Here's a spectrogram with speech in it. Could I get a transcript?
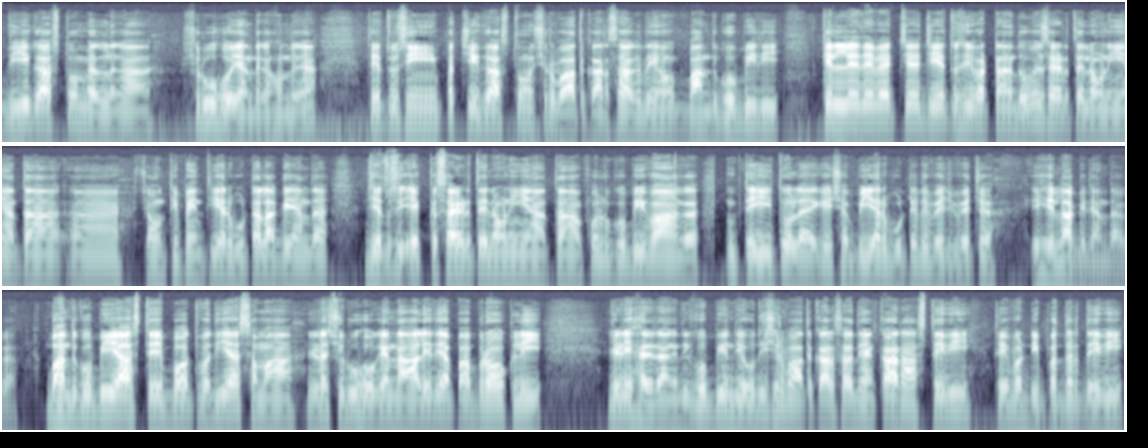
20 ਅਗਸਤ ਤੋਂ ਮਿਲਣਗੀਆਂ। ਸ਼ੁਰੂ ਹੋ ਜਾਂਦੀਆਂ ਹੁੰਦੀਆਂ। ਤੇ ਤੁਸੀਂ 25 ਅਗਸਤ ਤੋਂ ਸ਼ੁਰੂਆਤ ਕਰ ਸਕਦੇ ਹੋ ਬੰਦ ਗੋਭੀ ਦੀ। ਕਿੱਲੇ ਦੇ ਵਿੱਚ ਜੇ ਤੁਸੀਂ ਵੱਟਾਂ ਦੇ ਦੋਵੇਂ ਸਾਈਡ ਤੇ ਲਾਉਣੀ ਆ ਤਾਂ 34 35000 ਬੂਟਾ ਲੱਗ ਜਾਂਦਾ। ਜੇ ਤੁਸੀਂ ਇੱਕ ਸਾਈਡ ਤੇ ਲਾਉਣੀ ਆ ਤਾਂ ਫੁੱਲ ਗੋਭੀ ਵਾਂਗ 23 ਤੋਂ ਲੈ ਕੇ 26000 ਬੂਟੇ ਦੇ ਵਿੱਚ ਵਿੱਚ ਇਹ ਲੱਗ ਜਾਂਦਾਗਾ। ਬੰਦ ਗੋਭੀ ਵਾਸਤੇ ਬਹੁਤ ਵਧੀਆ ਸਮਾਂ ਜਿਹੜਾ ਸ਼ੁਰੂ ਹੋ ਗਿਆ, ਨਾਲ ਇਹਦੇ ਆਪਾਂ ਬਰੋਕਲੀ, ਜਿਹੜੇ ਹਰੇ ਰੰਗ ਦੀ ਗੋਭੀ ਹੁੰਦੀ ਆ, ਉਹਦੀ ਸ਼ੁਰੂਆਤ ਕਰ ਸਕਦੇ ਹਾਂ ਘਰ ਵਾਸਤੇ ਵੀ ਤੇ ਵੱਡੀ ਪੱਧਰ ਤੇ ਵੀ।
